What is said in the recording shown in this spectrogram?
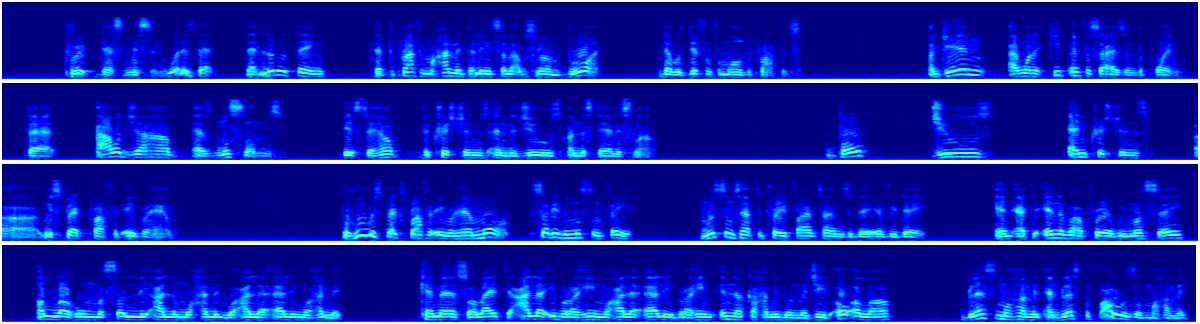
brick that's missing? What is that, that little thing that the Prophet Muhammad والسلام, brought that was different from all the prophets? Again, I want to keep emphasizing the point that our job as Muslims is to help the Christians and the Jews understand Islam. Both Jews and Christians uh, respect Prophet Abraham. But who respects Prophet Abraham more? Study the Muslim faith. Muslims have to pray five times a day, every day. And at the end of our prayer, we must say, Allahumma salli ala Muhammad wa ala ali Muhammad. كما صليت على إبراهيم وعلى آل إبراهيم إنك حميد مجيد. Oh Allah, bless Muhammad and bless the followers of Muhammad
